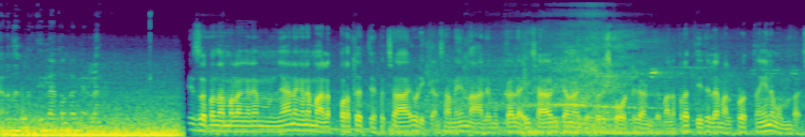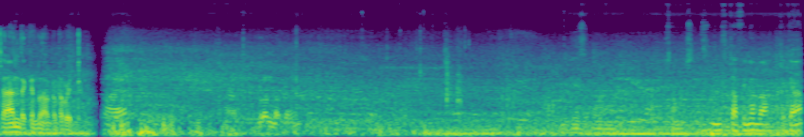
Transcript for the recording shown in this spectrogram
വേറെ നിവൃത്തിയില്ലാത്തതുകൊണ്ട് തന്നെയല്ലേ? അപ്പം നമ്മളങ്ങനെ ഞാനങ്ങനെ മലപ്പുറത്ത് എത്തിയപ്പോൾ ചായ കുടിക്കാൻ സമയം നാല് മുക്കാലായി. ചായ കുടിക്കാൻ നോക്കിയപ്പോൾ ഒരു സ്പോട്ട് കണ്ട്. മലപ്പുറം എത്തിയിട്ടില്ല. മലപ്പുറം എത്തുന്നതിന് മുമ്പ്. ചായ എന്തൊക്കെ ഉണ്ട് നോക്കട്ടെ പറ്റും സ്റ്റഫിങ് എന്താ ചിക്കനാ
